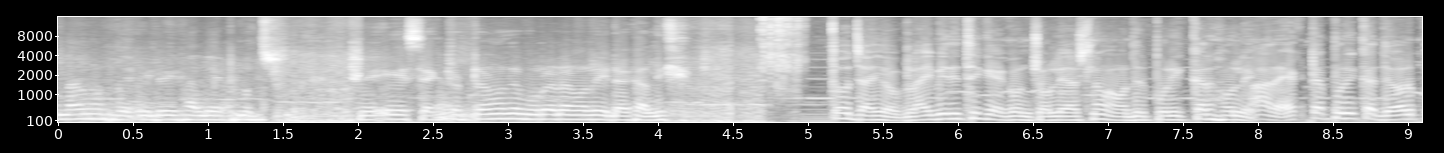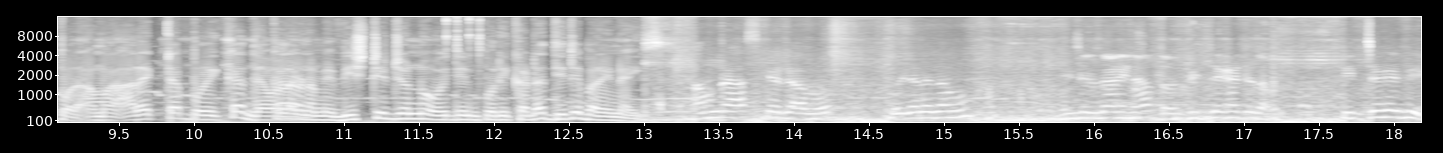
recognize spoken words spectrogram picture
ওনার মধ্যে এটাই খালি একমাত্র এই সেক্টরটার মধ্যে পুরোটার মধ্যে এটা খালি। তো যাই হোক লাইব্রেরি থেকে এখন চলে আসলাম আমাদের পরীক্ষার হলে। আর একটা পরীক্ষা দেওয়ার পর আমার আরেকটা পরীক্ষা দেওয়ার কারণ আমি বৃষ্টির জন্য ওই দিন পরীক্ষাটা দিতে পারি নাই। আমরা আজকে যাব। ওইখানে যাব? নিজে জানি না তো পিজ্জা খাইতে যাব। পিজ্জা খাইবি?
